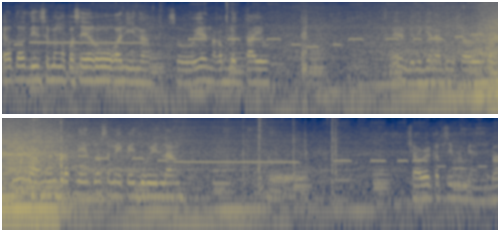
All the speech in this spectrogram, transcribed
Shoutout din sa mga pasero ko kanina. So, ayan, naka-vlog tayo. Ayan, binigyan natin shower cup. Yung ma'am, drop na ito sa may Pedro lang. Shower cup si ma'am yan, di ba?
